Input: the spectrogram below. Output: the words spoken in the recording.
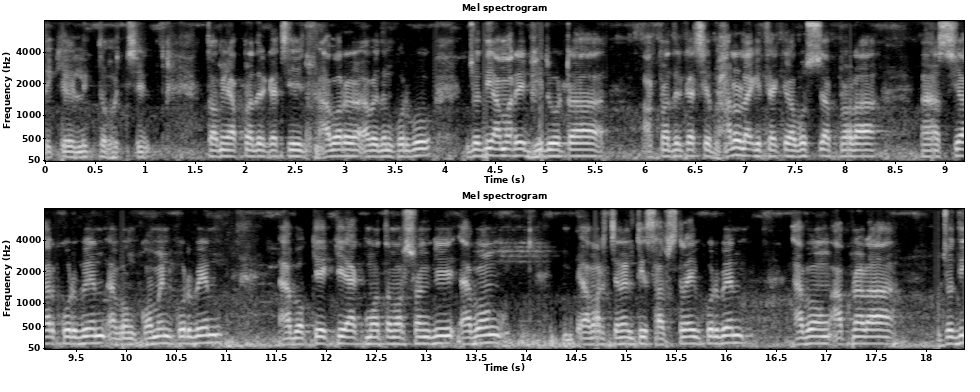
দিকে লিপ্ত হচ্ছে। তো আমি আপনাদের কাছে আবার আবেদন করব, যদি আমার এই ভিডিওটা আপনাদের কাছে ভালো লাগে থাকে, অবশ্যই আপনারা শেয়ার করবেন এবং কমেন্ট করবেন। এবং কে কে একমত আমার সঙ্গে এবং আমার চ্যানেলটি সাবস্ক্রাইব করবেন এবং আপনারা যদি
